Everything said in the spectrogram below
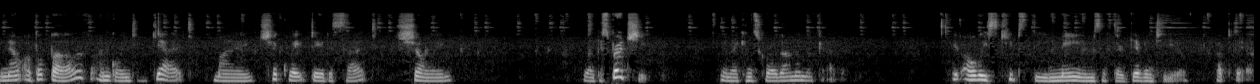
And now up above, I'm going to get my chick weight data set showing like a spreadsheet. And I can scroll down and look at it. It always keeps the names, if they're given to you, up there.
